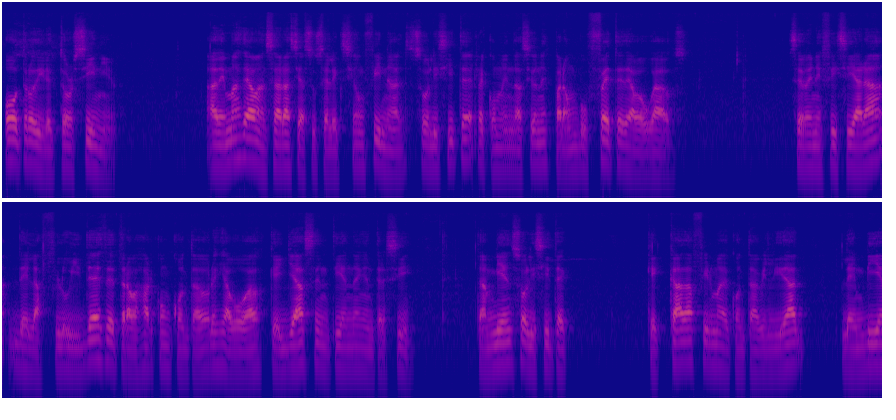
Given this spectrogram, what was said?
otro director senior. Además de avanzar hacia su selección final, solicite recomendaciones para un bufete de abogados. Se beneficiará de la fluidez de trabajar con contadores y abogados que ya se entienden entre sí. También solicite que cada firma de contabilidad le envíe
